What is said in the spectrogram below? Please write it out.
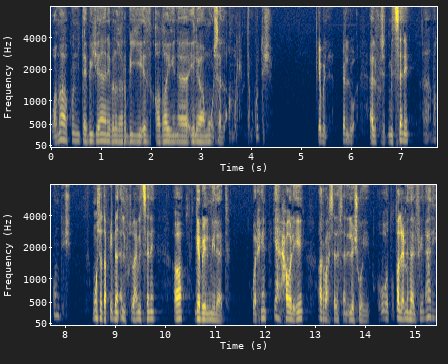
وما كنت بجانب الغربي إذ قضينا إلى موسى الأمر. أنت ما كنتش. قبل قال له 1600 سنة. آه ما كنتش. موسى تقريبا 1700 سنة. آه قبل الميلاد. والحين يعني حوالي إيه؟ 4000 سنة الا شوية هو طلع منها 2000 هذه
